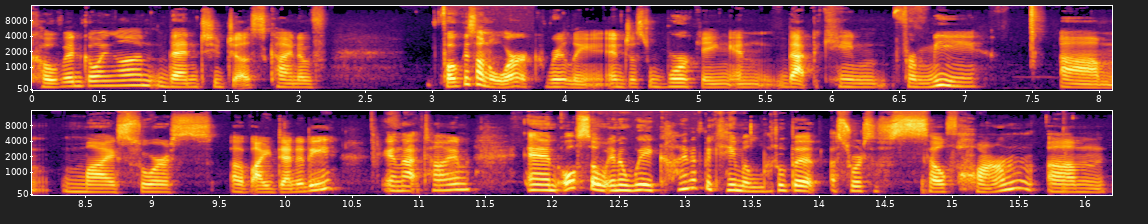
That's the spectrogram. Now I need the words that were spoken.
COVID going on than to just kind of focus on work, really, and just working. And that became, for me, um, my source of identity in that time. And also, in a way, kind of became a little bit a source of self harm um,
